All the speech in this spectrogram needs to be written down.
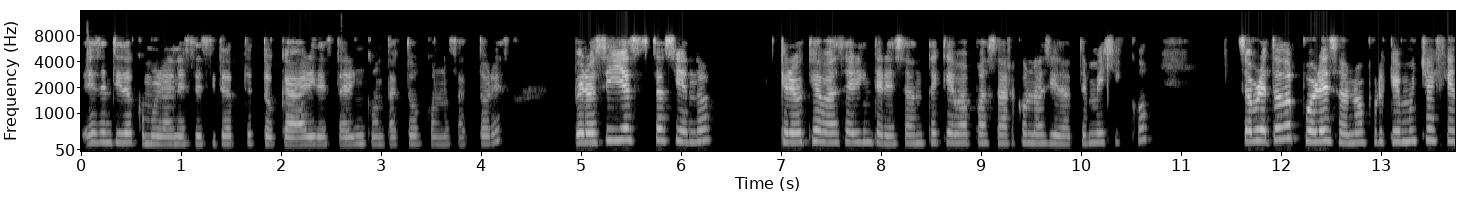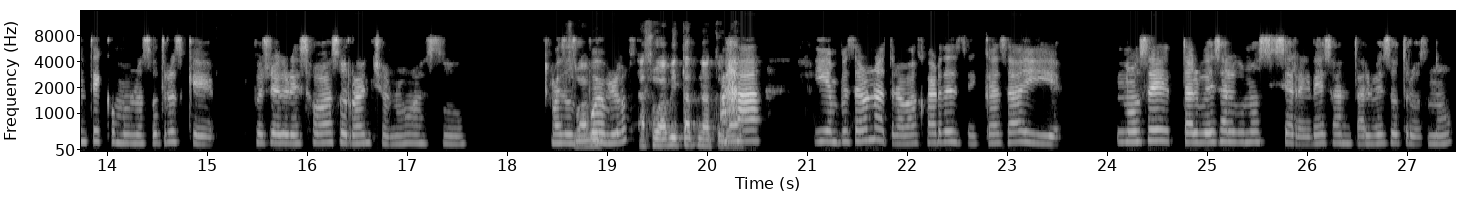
he sentido como la necesidad de tocar y de estar en contacto con los actores, pero sí ya se está haciendo. Creo que va a ser interesante qué va a pasar con la Ciudad de México, sobre todo por eso, ¿no? Porque hay mucha gente como nosotros que pues regresó a su rancho, ¿no? A su a sus su pueblos. A su hábitat natural. Ajá. Y empezaron a trabajar desde casa y no sé, tal vez algunos sí se regresan, tal vez otros no.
